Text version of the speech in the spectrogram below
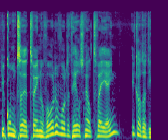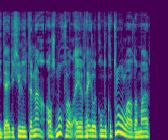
Je komt eh 2-0 voor, dan wordt het heel snel 2-1. Ik had het idee dat jullie het daarna alsnog wel eh, redelijk onder controle hadden. Maar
